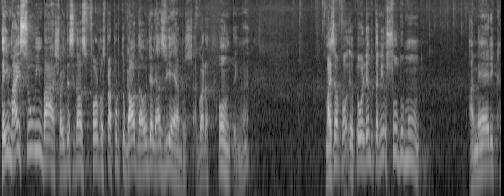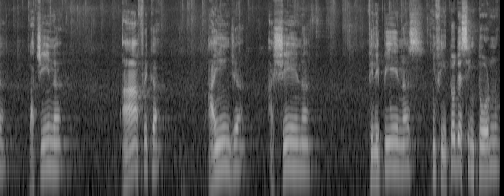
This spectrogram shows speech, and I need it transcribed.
Tem mais sul embaixo, ainda se nós formos para Portugal, da onde, aliás, viemos, agora ontem, né? Mas eu estou olhando também o sul do mundo. América, Latina, a África, a Índia, a China, Filipinas, enfim, todo esse entorno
